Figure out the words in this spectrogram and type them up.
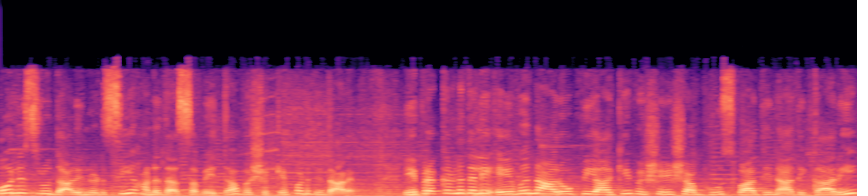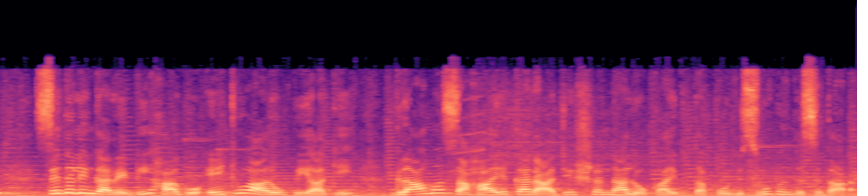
ಪೊಲೀಸರು ದಾಳಿ ನಡೆಸಿ ಹಣದ ಸಮೇತ ವಶಕ್ಕೆ ಪಡೆದಿದ್ದಾರೆ. ಈ ಪ್ರಕರಣದಲ್ಲಿ ಎ ಒನ್ ಆರೋಪಿಯಾಗಿ ವಿಶೇಷ ಭೂಸ್ವಾಧೀನಾಧಿಕಾರಿ ಸಿದ್ದಲಿಂಗಾರೆಡ್ಡಿ ಹಾಗೂ ಎ ಟು ಆರೋಪಿಯಾಗಿ ಗ್ರಾಮ ಸಹಾಯಕ ರಾಜೇಶ್ರನ್ನ ಲೋಕಾಯುಕ್ತ ಪೊಲೀಸರು ಬಂಧಿಸಿದ್ದಾರೆ.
